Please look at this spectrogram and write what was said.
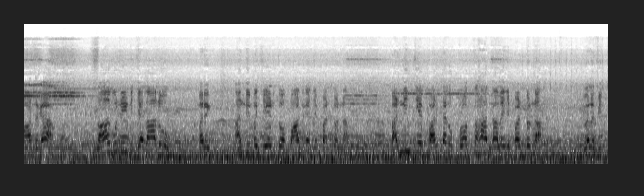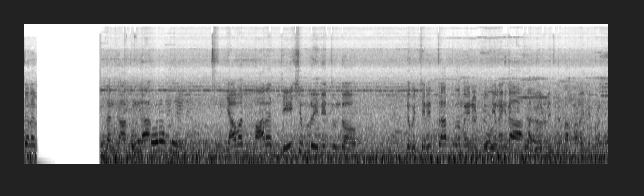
పాటుగా సాగునీటి జలాలు మరి అందింప చేయడంతో పాటుగా చెప్పి అంటున్నా. పండించే పంటకు ప్రోత్సాహకాలని చెప్పి అంటున్నా. ఇవాళ విత్తన విత్తనం కాకుండా యావత్ భారతదేశంలో ఏదైతుందో ఇది ఒక చరిత్రాత్మకమైనట్టు దినంగా అభివర్ణించిన తప్పని చెప్పండి.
